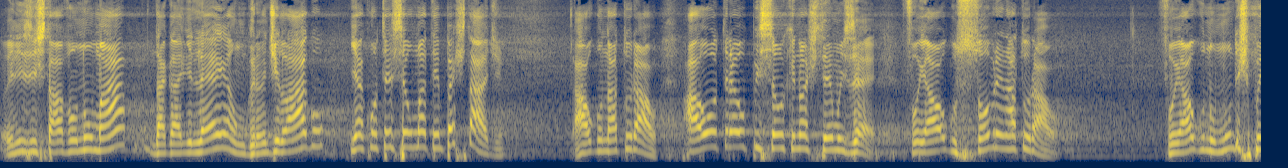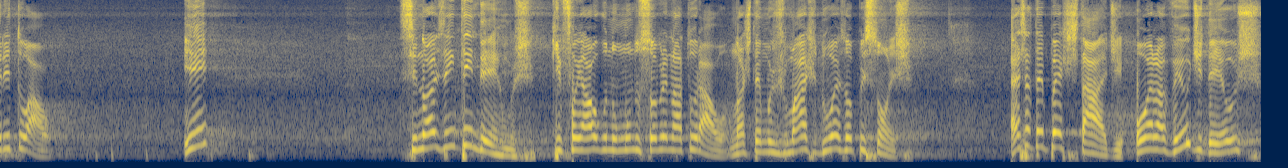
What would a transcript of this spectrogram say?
Eles estavam no mar da Galileia, um grande lago, e aconteceu uma tempestade. Algo natural. A outra opção que nós temos é: foi algo sobrenatural. Foi algo no mundo espiritual. E se nós entendermos que foi algo no mundo sobrenatural, nós temos mais duas opções. Essa tempestade, ou ela veio de Deus,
